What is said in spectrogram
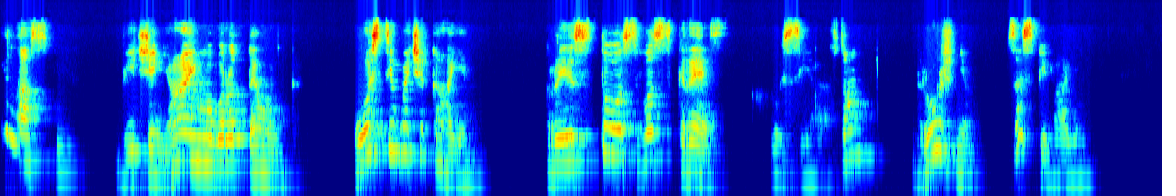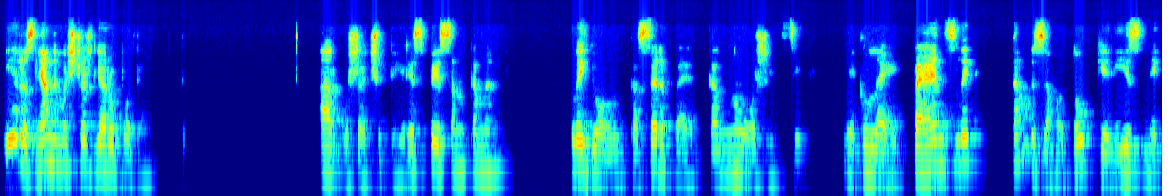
і ласку. Відчиняймо воротенька. Гостів ми чекаємо. Христос Воскрес! Усі разом дружньо заспіваємо. І розглянемо, що ж для роботи. Аркуша 4 з писанками, клейонка, серветка, ножиці, клей, пензлик та заготовки різних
